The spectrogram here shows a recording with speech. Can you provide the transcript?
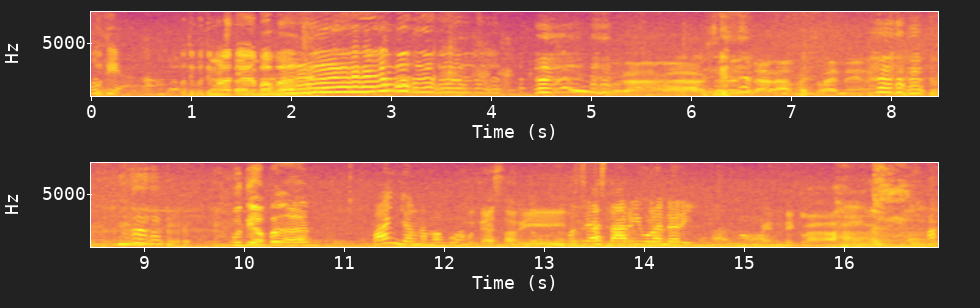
Putih. Ah. Putih-putih melati baba. Kurang, saudara-saudara punchline-nya. Putih apaan? Panjang nama gua. Putih Astari, Putri Astari Wulandari. Pendek lah. Hah?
